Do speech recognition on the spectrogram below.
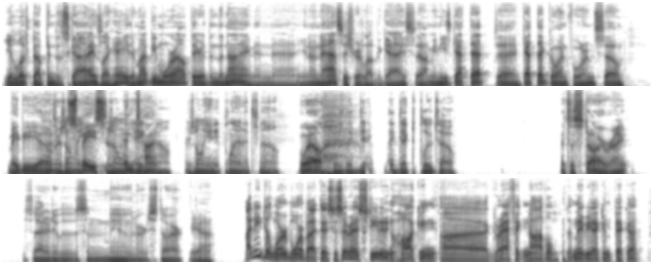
you looked up into the sky and it's like, hey, there might be more out there than the nine. And, uh, you know, NASA sure loved the guy. So, I mean, he's got that, uh, got that going for him. So maybe uh, Well, there's only space there's only and eight time. now. There's only eight planets now Well, because they dick, they dicked Pluto. it's a star, right? Decided it was some moon or a star. Yeah. I need to learn more about this. Is there a Stephen Hawking uh, graphic novel that maybe I can pick up?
